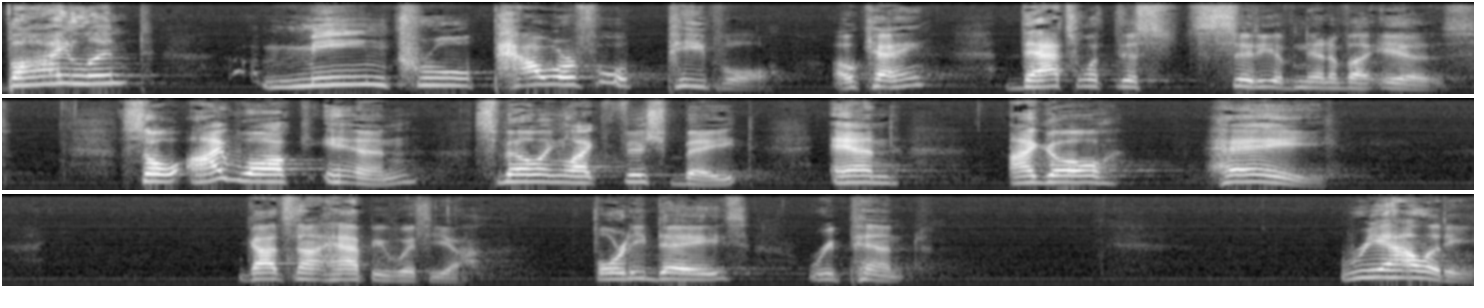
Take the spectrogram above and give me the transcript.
Violent, mean, cruel, powerful people, okay? That's what this city of Nineveh is. So I walk in smelling like fish bait and I go, hey, God's not happy with you. 40 days, repent. Reality.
